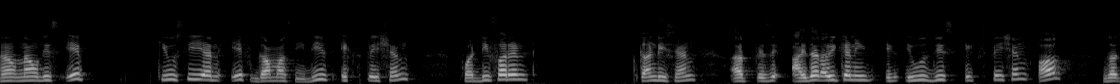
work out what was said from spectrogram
Now, now this FQC and F gamma C these expressions for different condition are either we can use this expression or the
